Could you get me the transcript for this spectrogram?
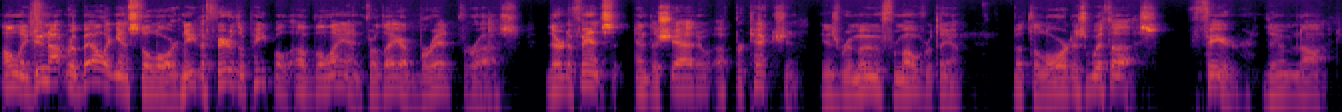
Only do not rebel against the Lord, neither fear the people of the land, for they are bread for us. Their defense and the shadow of protection is removed from over them. But the Lord is with us. Fear them not.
